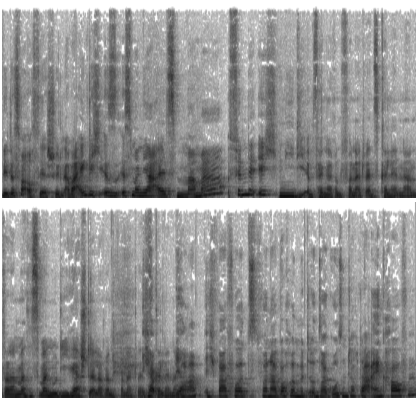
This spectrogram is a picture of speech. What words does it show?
Nee, das war auch sehr schön. Aber eigentlich ist, ist man ja als Mama, finde ich, nie die Empfängerin von Adventskalendern, sondern man ist immer nur die Herstellerin von Ich hab, Adventskalendern. ja, ich war vor, vor einer Woche mit unserer großen Tochter einkaufen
